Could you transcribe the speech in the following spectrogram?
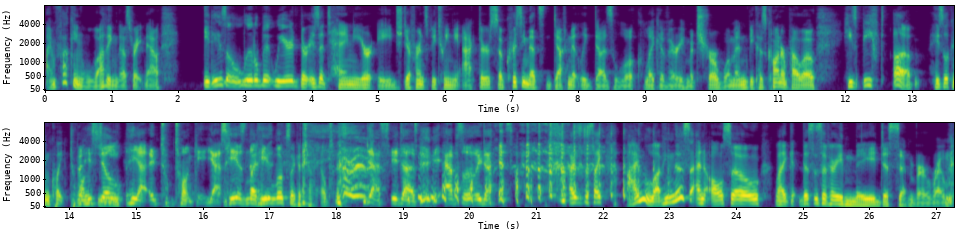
I'm fucking loving this right now. It is a little bit weird. There is a 10 year age difference between the actors. So Chrissy Metz definitely does look like a very mature woman because Connor Paolo, he's beefed up. He's looking quite twunky. But he's still, yeah, uh, tw- twunky. Yes, he is not. But he looks like a child. yes, he does. He absolutely does. I was just like, I'm loving this. And also, like, this is a very May December romance.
